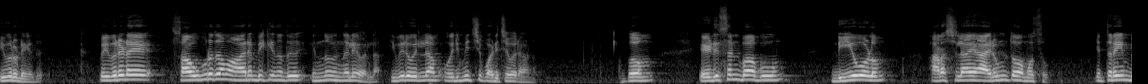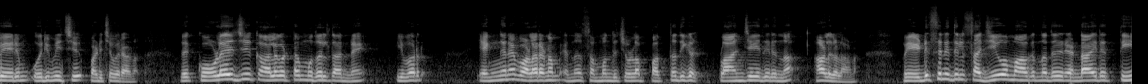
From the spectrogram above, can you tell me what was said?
ഇവരുടേത്. അപ്പോൾ ഇവരുടെ സൗഹൃദം ആരംഭിക്കുന്നത് ഇന്നും ഇന്നലെയോ അല്ല ഇവരെല്ലാം ഒരുമിച്ച് പഠിച്ചവരാണ്. അപ്പം എഡിസൺ ബാബുവും ഡിയോളും അറസ്റ്റിലായ അരുൺ തോമസും ഇത്രയും പേരും ഒരുമിച്ച് പഠിച്ചവരാണ്. അത് കോളേജ് കാലഘട്ടം മുതൽ തന്നെ ഇവർ എങ്ങനെ വളരണം എന്നത് സംബന്ധിച്ചുള്ള പദ്ധതികൾ പ്ലാൻ ചെയ്തിരുന്ന ആളുകളാണ്. അപ്പോൾ എഡിസൺ ഇതിൽ സജീവമാകുന്നത് രണ്ടായിരത്തി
